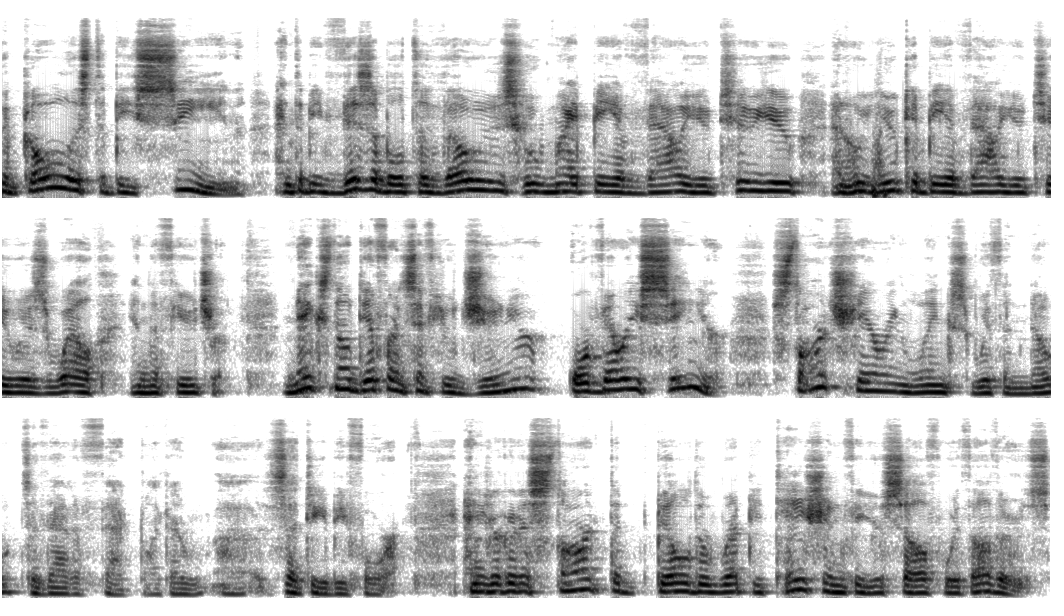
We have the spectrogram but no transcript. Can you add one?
The goal is to be seen and to be visible to those who might be of value to you and who you could be of value to as well in the future. Makes no difference if you're junior or very senior. Start sharing links with a note to that effect, like I uh, said to you before. And you're going to start to build a reputation for yourself with others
